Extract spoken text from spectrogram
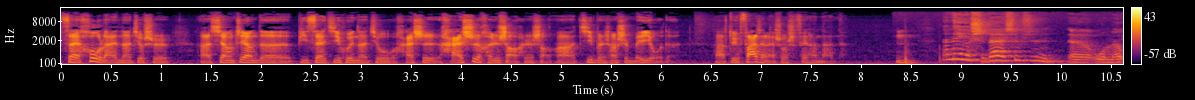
在后来呢，就是。啊，像这样的比赛机会呢，就还是还是很少很少啊，基本上是没有的啊，对发展来说是非常难的。嗯，那那个时代是不是呃，我们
